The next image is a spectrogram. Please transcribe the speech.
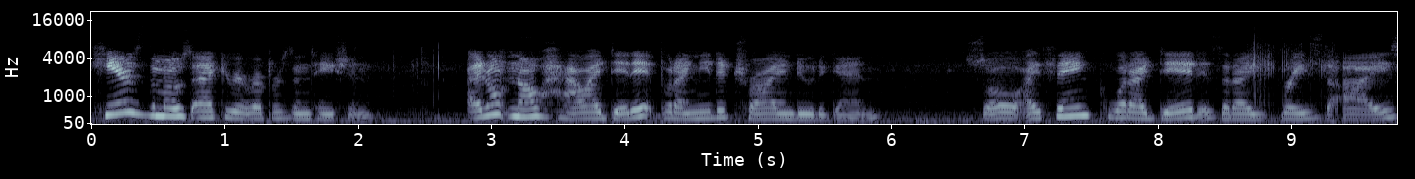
here's the most accurate representation. I don't know how I did it, but I need to try and do it again. So I think what I did is that I raised the eyes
